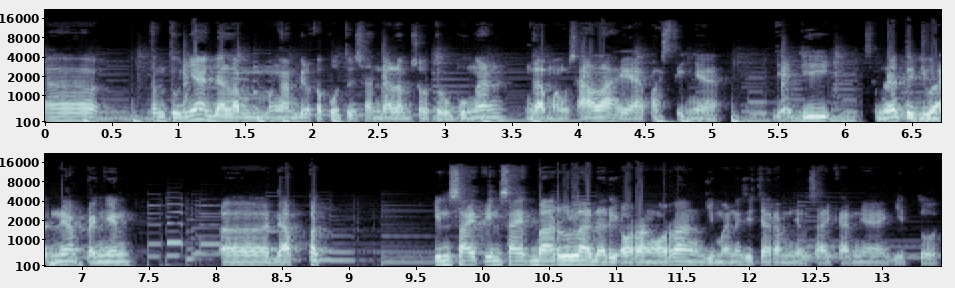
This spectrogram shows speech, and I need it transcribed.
uh, tentunya dalam mengambil keputusan dalam suatu hubungan nggak mau salah ya pastinya. Jadi sebenarnya tujuannya pengen uh, dapat insight-insight baru lah dari orang-orang gimana sih cara menyelesaikannya gitu.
